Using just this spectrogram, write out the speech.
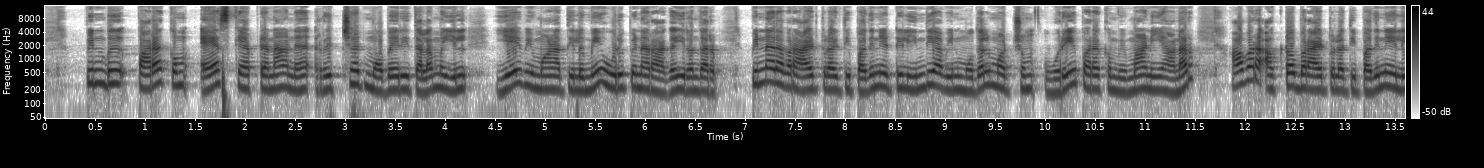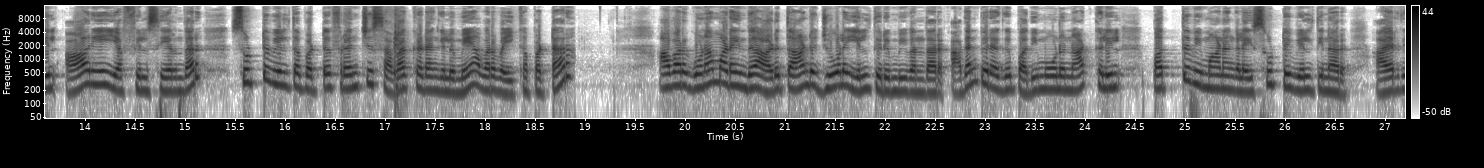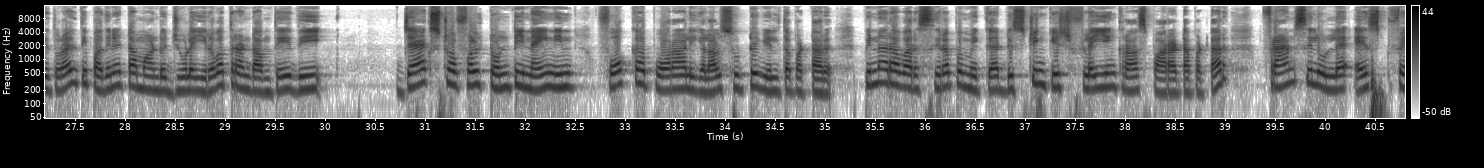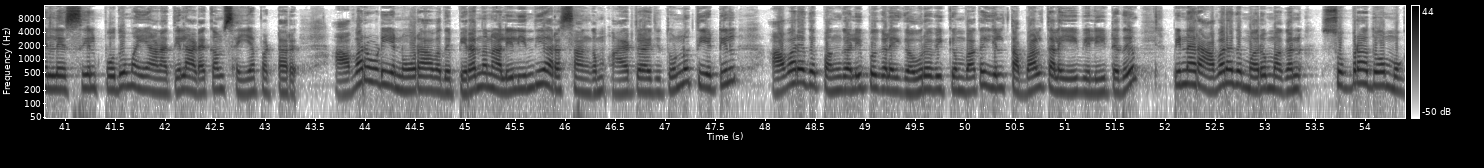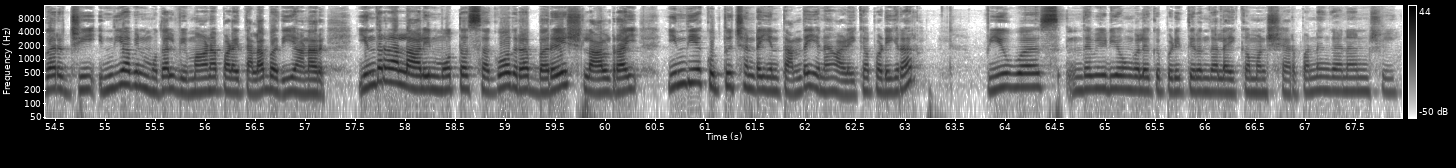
பின்பு பறக்கும் ஏஸ் கேப்டனான ரிச்சர்ட் மொபேரி தலைமையில் ஏ விமானத்திலுமே உறுப்பினராக இருந்தார். பின்னர் அவர் ஆயிரத்தி தொள்ளாயிரத்தி பதினெட்டில் இந்தியாவின் முதல் மற்றும் ஒரே பறக்கும் விமானியானார். அவர் அக்டோபர் ஆயிரத்தி தொள்ளாயிரத்தி பதினேழில் ஆர்ஏஎஃப்பில் சேர்ந்தார். சுட்டு வீழ்த்தப்பட்டு பிரெஞ்சு சவக்கிடங்கிலுமே அவர் வைக்கப்பட்டார். அவர் குணமடைந்து அடுத்த ஆண்டு ஜூலையில் திரும்பி வந்தார். அதன் பிறகு பதிமூணு நாட்களில் பத்து விமானங்களை சுட்டு வீழ்த்தினார். ஆயிரத்தி தொள்ளாயிரத்தி பதினெட்டாம் ஆண்டு ஜூலை இருபத்தி ரெண்டாம் தேதி ஜாக் ஸ்டோஃபல் டுவெண்ட்டி நைனின் ஃபோக்கர் போராளிகளால் சுட்டு வீழ்த்தப்பட்டார். பின்னர் அவர் சிறப்புமிக்க டிஸ்டிங்கிஷ் ஃப்ளையிங் கிராஸ் பாராட்டப்பட்டார். பிரான்சில் உள்ள எஸ்ட் ஃபெல்லெஸில் பொது மயானத்தில் அடக்கம் செய்யப்பட்டார். அவருடைய நூறாவது பிறந்த நாளில் இந்திய அரசாங்கம் ஆயிரத்தி தொள்ளாயிரத்தி தொண்ணூற்றி எட்டில் அவரது பங்களிப்புகளை கௌரவிக்கும் வகையில் தபால் தலையை வெளியிட்டது. பின்னர் அவரது மருமகன் சுப்ரதோ முகர்ஜி இந்தியாவின் முதல் விமானப்படை தளபதியானார். இந்திரா லாலின் மூத்த சகோதரர் பரேஷ் லால்ராய் இந்திய குத்துச்சண்டையின் தந்தை என அழைக்கப்படுகிறார். வியூவர்ஸ் இந்த வீடியோ உங்களுக்கு பிடித்திருந்த லைக் கமெண்ட் ஷேர் பண்ணுங்கள் நன்றி.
